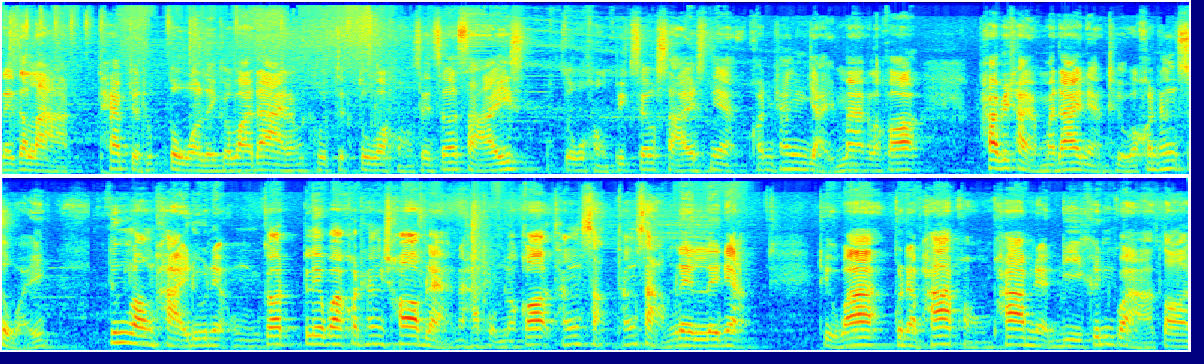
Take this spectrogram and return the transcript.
ในตลาดแทบจะทุกตัวเลยก็ว่าได้นะคือตัวของเซนเซอร์ไซส์ตัวของพิกเซลไซส์เนี่ยค่อนข้างใหญ่มาก แล้วก็ภาพที่ถ่ายออกมาได้เนี่ยถือว่าค่อนข้างสวย ซึ่งลองถ่ายดูเนี่ยผมก็เรียกว่าค่อนข้างชอบแหละนะครับผมแล้วก็ทั้งทั้ง 3 เลนเลยเนี่ยถือว่าคุณภาพของภาพเนี่ยดีขึ้นกว่าตอน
